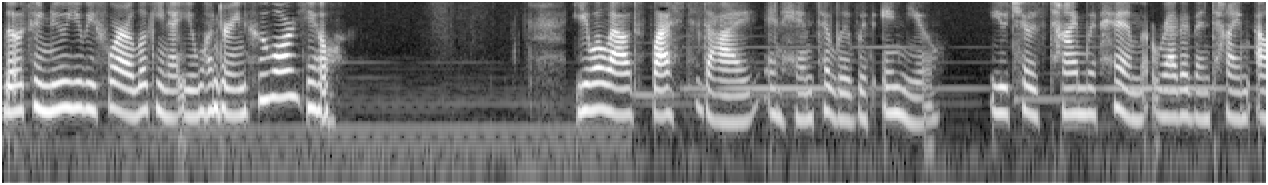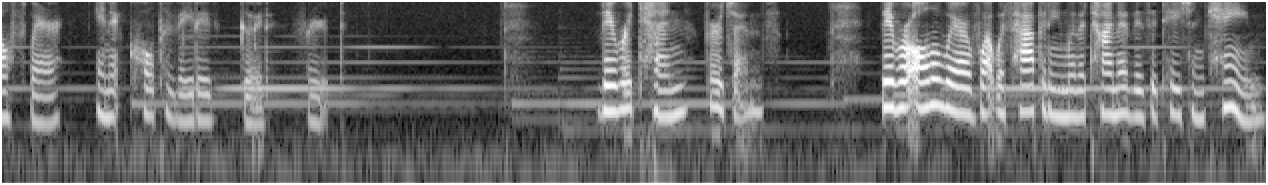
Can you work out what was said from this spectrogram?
Those who knew you before are looking at you, wondering, Who are you? You allowed flesh to die and Him to live within you. You chose time with Him rather than time elsewhere, and it cultivated good fruit. There were ten virgins. They were all aware of what was happening when the time of visitation came.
